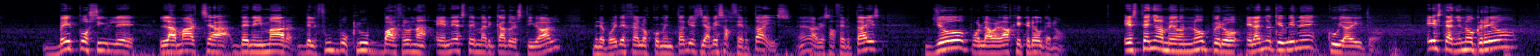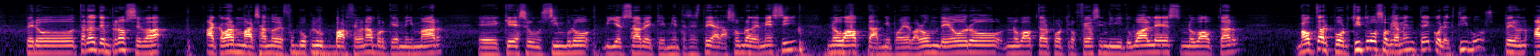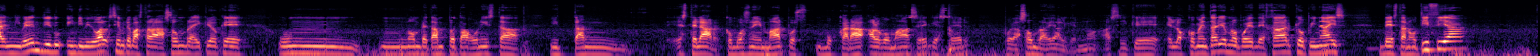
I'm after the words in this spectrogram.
¿Veis posible la marcha de Neymar del Fútbol Club Barcelona en este mercado estival? Me lo podéis dejar en los comentarios y a veces acertáis, ¿eh? A veces acertáis. Yo, pues la verdad es que creo que no. Este año al menos no, pero el año que viene, cuidadito. Este año no creo, pero tarde o temprano se va a acabar marchando del Fútbol Club Barcelona porque Neymar eh, quiere ser un símbolo y él sabe que mientras esté a la sombra de Messi no va a optar ni por el balón de oro, no va a optar por trofeos individuales, no va a optar Va a optar por títulos, obviamente, colectivos, pero al nivel individual siempre va a estar a la sombra y creo que un, hombre tan protagonista y tan estelar como es Neymar, pues buscará algo más eh, que ser por la sombra de alguien, ¿no? Así que en los comentarios me lo podéis dejar qué opináis de esta noticia,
